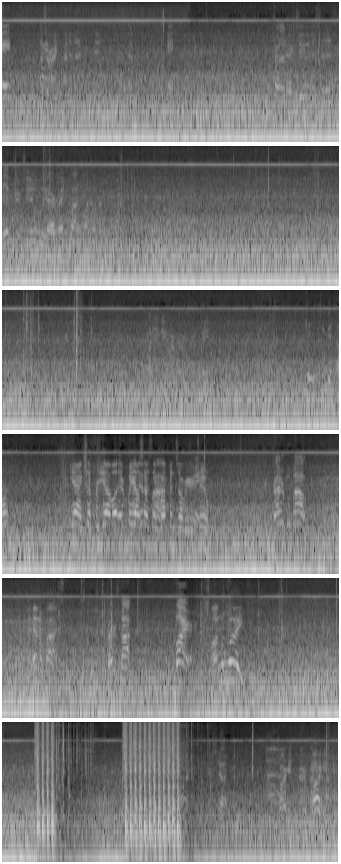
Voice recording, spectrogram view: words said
okay? That's alright. I did that. Okay. Charlie number 2, this is Victor 2. We are Red Cloud 1 over. Up. Yeah, except for you Well, everybody else has their weapons over okay. here too. Driver move out. Identified. Driver stop on the way. Right. Target. Target.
